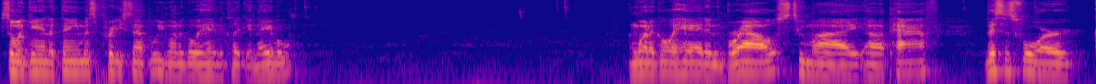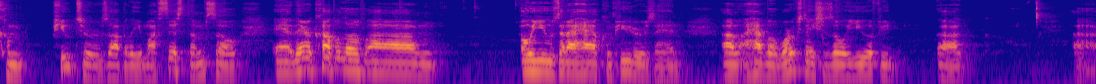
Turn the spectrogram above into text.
So again, the theme is pretty simple. You're going to go ahead and click enable. I'm going to go ahead and browse to my uh, path. This is for computers, I believe, my system. So there are a couple of um, OUs that I have computers in. Um, I have a workstations OU. If you uh, uh,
